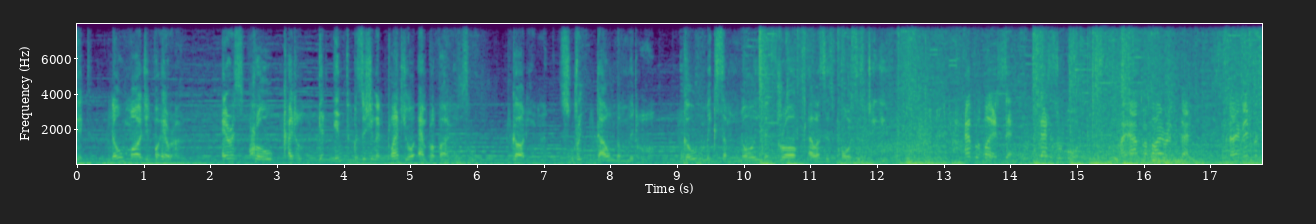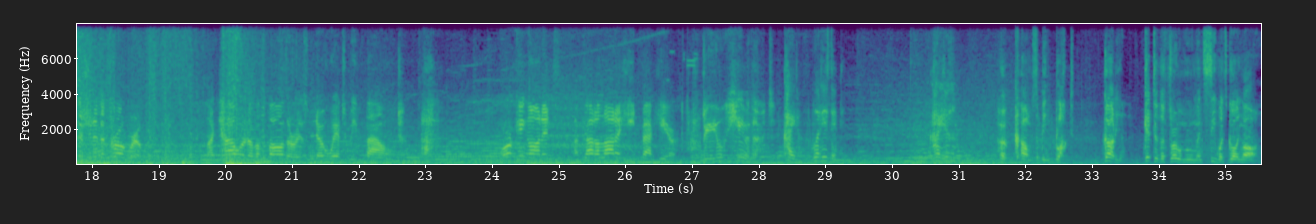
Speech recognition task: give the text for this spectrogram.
This is it. No margin for error. Eris, Crow, Caiatl, get into position and plant your amplifiers. Guardian, straight down the middle. Go make some noise and draw Calus's forces to you. Amplifier set. Status report. My amplifier is set, and I am in position in the throne room. My coward of a father is nowhere to be found. Working on it. I've got a lot of heat back here. Do you hear that? Caiatl, what is it? Caiatl? Her comms are being blocked. Guardian, get to the throne room and see what's going on.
